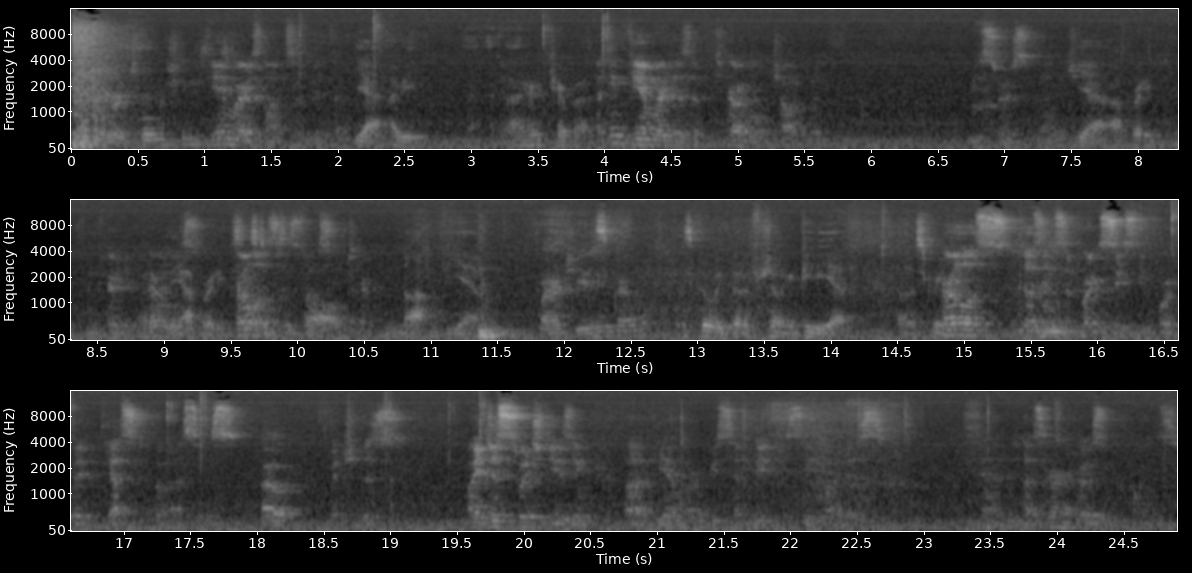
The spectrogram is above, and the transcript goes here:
Virtual machines? VMware is not so good though. Yeah, I mean, I don't care about it. I think VMware does a terrible job with resource management. Yeah, operating, Compared to whatever the operating system is involved, not VM. Why aren't you using kernel? It's clearly better for showing a PDF on a screen. Kernels doesn't support 64-bit guest OSs, Oh, which is, I just switched using uh, VMware recently to see why this, and it has its pros and cons.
